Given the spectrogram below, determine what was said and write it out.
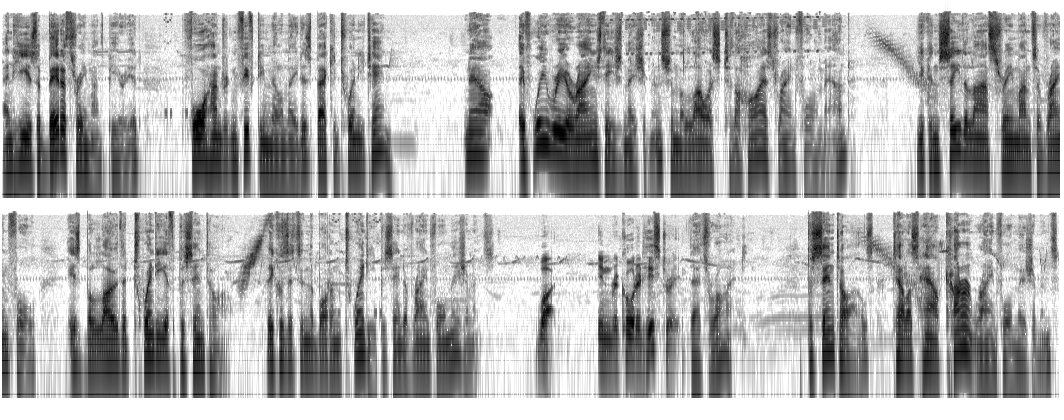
And here's a better three month period 450 millimetres back in 2010. Now, if we rearrange these measurements from the lowest to the highest rainfall amount, you can see the last three months of rainfall is below the 20th percentile because it's in the bottom 20% of rainfall measurements. What? In recorded history? That's right. Percentiles tell us how current rainfall measurements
